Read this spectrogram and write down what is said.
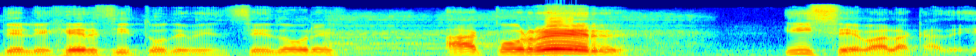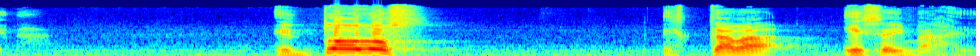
del ejército de vencedores a correr y se va la cadena. En todos estaba esa imagen.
